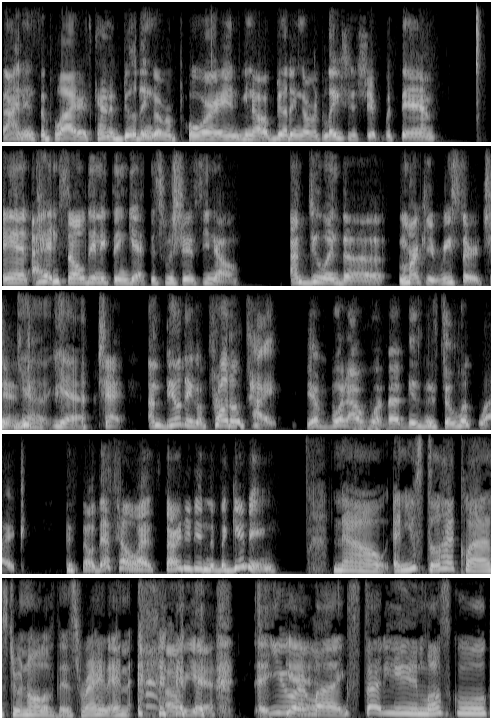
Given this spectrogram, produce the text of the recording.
finding suppliers, kind of building a rapport and, you know, building a relationship with them. And I hadn't sold anything yet. This was just, you know, I'm doing the market research and yeah, yeah. I'm building a prototype of what I want my business to look like. And so that's how I started in the beginning. Now, and you still had class during all of this, right? And oh yeah, you yeah. were like studying law school.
